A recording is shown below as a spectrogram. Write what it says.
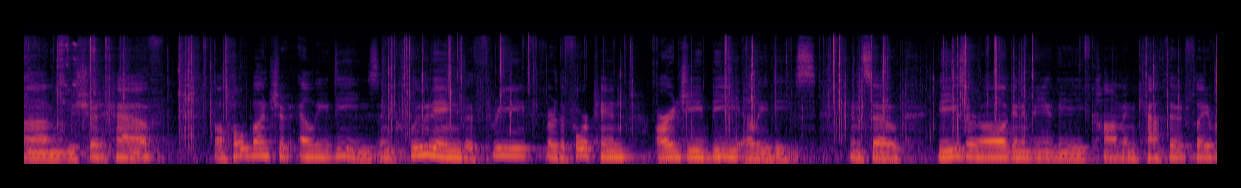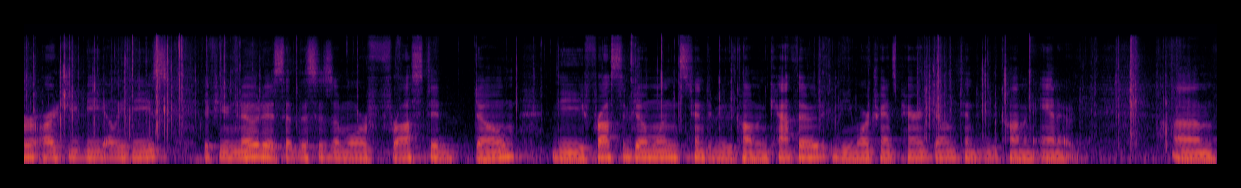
Um, you should have a whole bunch of LEDs, including the three or the four pin RGB LEDs. And so these are all going to be the common cathode flavor RGB LEDs. If you notice that this is a more frosted dome, the frosted dome ones tend to be the common cathode, the more transparent dome tend to be the common anode. Um,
